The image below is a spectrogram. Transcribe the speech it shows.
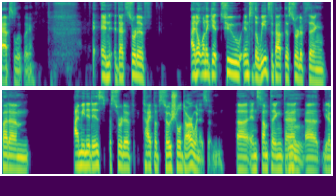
Absolutely. And that's sort of I don't want to get too into the weeds about this sort of thing, but um I mean it is a sort of type of social Darwinism. Uh, and something that mm. uh, you know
